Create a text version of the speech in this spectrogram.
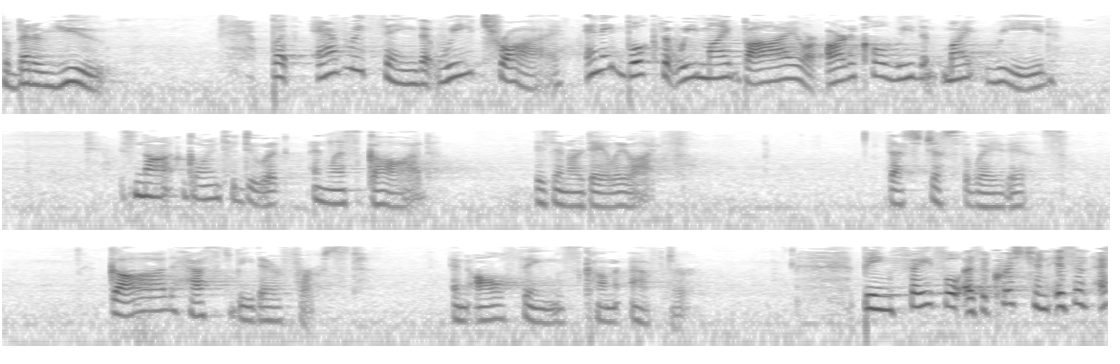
to better you. But everything that we try, any book that we might buy or article we might read, is not going to do it unless God is in our daily life. That's just the way it is. God has to be there first, and all things come after. Being faithful as a Christian isn't a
